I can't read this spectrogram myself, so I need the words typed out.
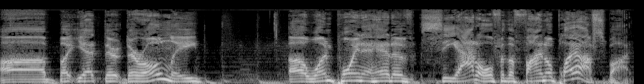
uh, but yet they're they're only uh, one point ahead of Seattle for the final playoff spot.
